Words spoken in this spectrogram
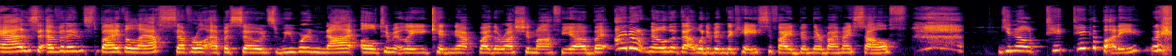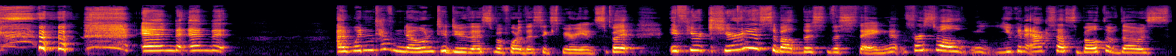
As evidenced by the last several episodes we were not ultimately kidnapped by the russian mafia but i don't know that that would have been the case if i had been there by myself. You know take take a buddy. And and I wouldn't have known to do this before this experience, but if you're curious about this this thing, first of all, you can access both of those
